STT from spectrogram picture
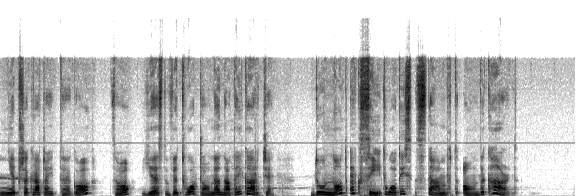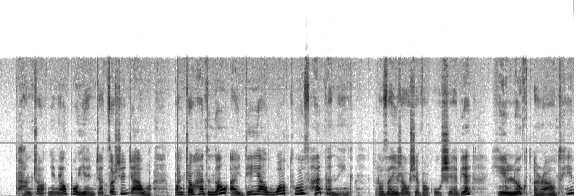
Nie przekraczaj tego, co jest wytłoczone na tej karcie. Do not exceed what is stamped on the card. Pancho nie miał pojęcia, co się działo. Pancho had no idea what was happening. Rozejrzał się wokół siebie. He looked around him.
